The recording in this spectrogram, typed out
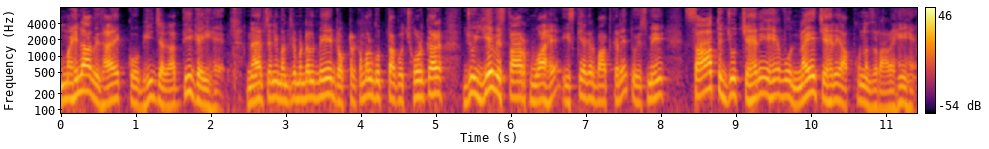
महिला विधायक को भी जगह दी गई है। नायब सैनी मंत्रिमंडल में डॉक्टर कमल गुप्ता को छोड़कर जो ये विस्तार हुआ है, इसकी अगर बात करें तो इसमें सात जो चेहरे हैं, वो नए चेहरे आपको नज़र आ रहे हैं।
